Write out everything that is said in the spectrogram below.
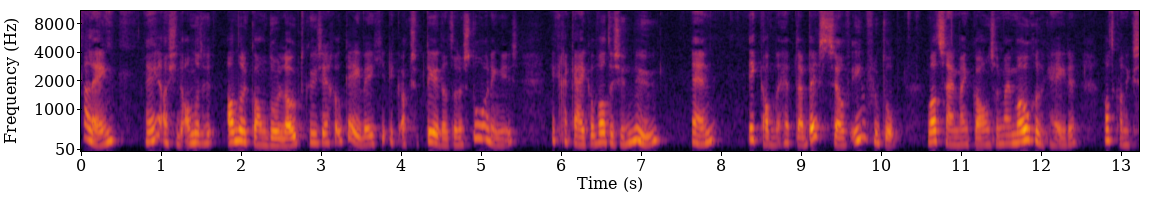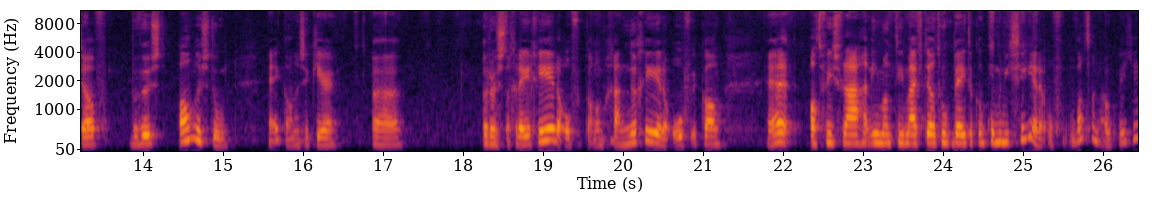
Alleen, als je de andere, andere kant doorloopt, kun je zeggen: Oké, weet je, ik accepteer dat er een storing is. Ik ga kijken wat is er nu en ik kan, heb daar best zelf invloed op. Wat zijn mijn kansen, mijn mogelijkheden? Wat kan ik zelf bewust anders doen? Ik kan eens een keer uh, rustig reageren, of ik kan hem gaan negeren, of ik kan advies vragen aan iemand die mij vertelt hoe ik beter kan communiceren, of wat dan ook, weet je.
